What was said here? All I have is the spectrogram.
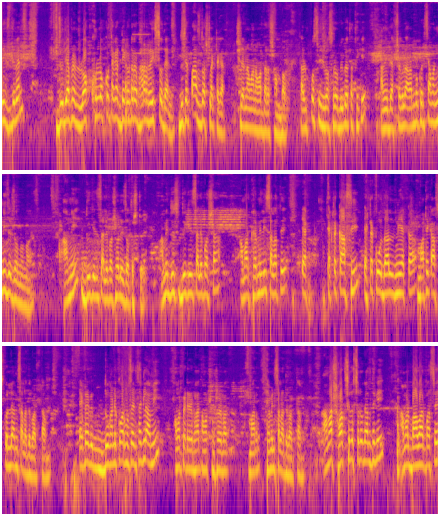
রিস্ক দেবেন যদি আপনার লক্ষ লক্ষ টাকার ডেকোরেটার ভাড়া রিক্সও দেন দু চার পাঁচ, দশ লাখ টাকা, সেটা নামান আমার দ্বারা সম্ভব। কারণ পঁচিশ বছর অভিজ্ঞতা থেকে আমি ব্যবসাগুলো আরম্ভ করেছি আমার নিজের জন্য নয়। আমি দুই কেজি চালে পয়সা হলেই যথেষ্ট। আমি দুই কেজি চালে পয়সা আমার ফ্যামিলি চালাতে, এক, একটা কাশি, একটা কোদাল নিয়ে একটা মাঠে কাজ করলে আমি চালাতে পারতাম। একটা দোকানে কর্মচারী থাকলে আমি আমার পেটের ভাত, আমার সংসারের ভাত, আমার ফ্যামিলি চালাতে পারতাম। আমার শখ ছিল ছোটোকাল থেকেই আমার বাবার পাশে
